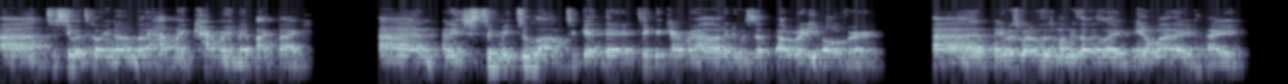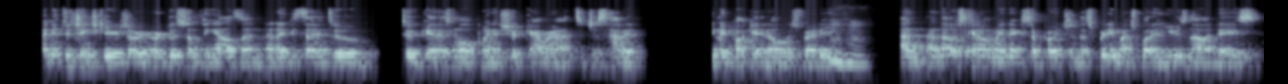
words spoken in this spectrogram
uh, to see what's going on. But I had my camera in my backpack. And, and it just took me too long to get there, take the camera out, and it was already over. Uh, and it was one of those moments I was like, you know what, I, I, I need to change gears or, or do something else. And, and I decided to, to get a small point and shoot camera to just have it in my pocket, always ready. Hmm and and that was kind of my next approach and that's pretty much what i use nowadays.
